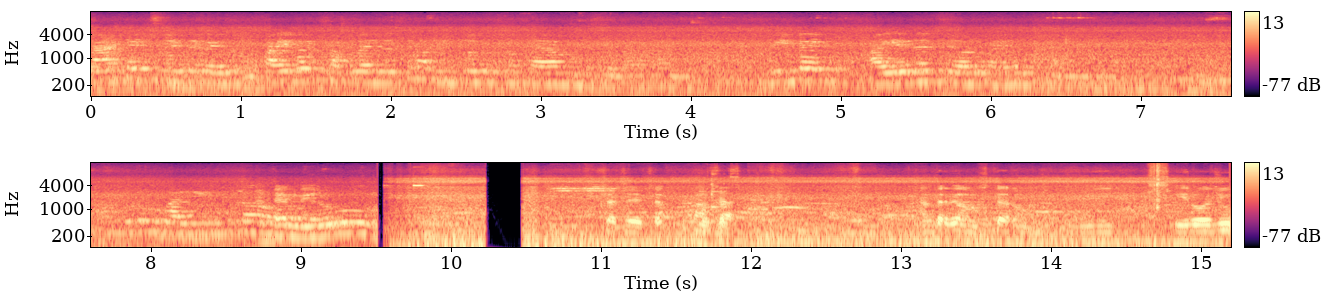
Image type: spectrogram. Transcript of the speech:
ప్లాంటేషన్ అయితే లేదు. ఫైబర్ సప్లై చేస్తే వాళ్ళు ఇంట్లో కూర్చొని తయారు చేసేవారు వీటే ఆ ఏజెన్సీ వాళ్ళు ఫైబర్ అప్పుడు వాళ్ళ ఇంట్లో అంటే మీరు అందరికీ నమస్కారం. ఈరోజు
